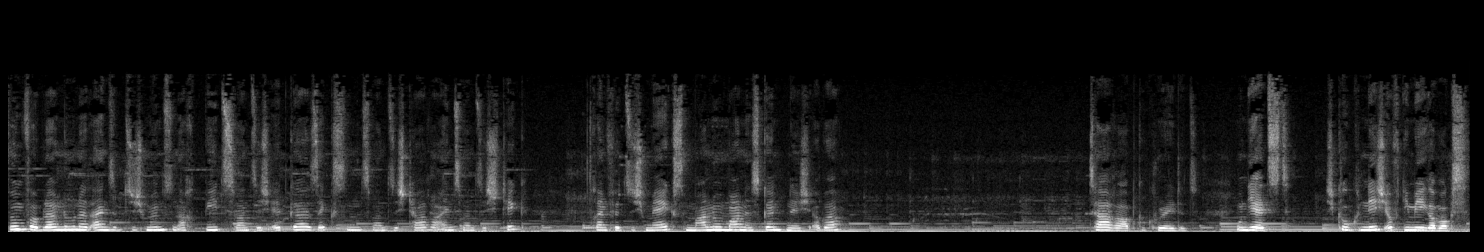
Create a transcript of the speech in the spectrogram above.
5 verbleibende 171 Münzen, 8 Beat, 20 Edgar, 26 Tara, 21 Tick, 43 Max. Mann, oh Mann, es gönnt nicht, aber Tara abgegradet. Und jetzt, ich gucke nicht auf die Megabox.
